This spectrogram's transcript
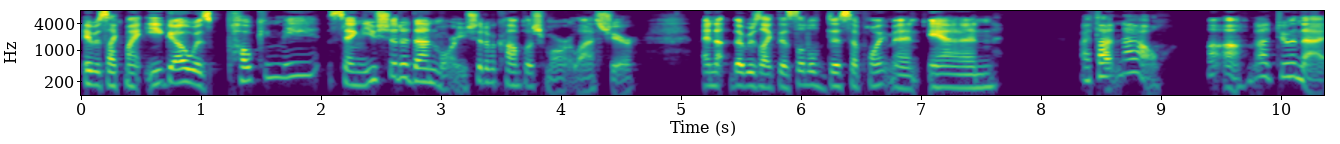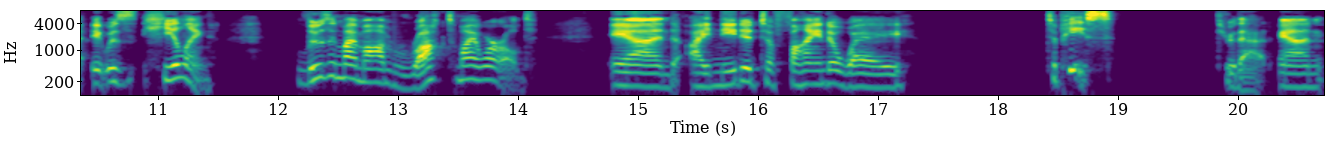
it was like my ego was poking me, saying, You should have done more. You should have accomplished more last year. And there was like this little disappointment. And I thought, No, uh uh-uh, uh, I'm not doing that. It was healing. Losing my mom rocked my world. And I needed to find a way to peace through that. And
